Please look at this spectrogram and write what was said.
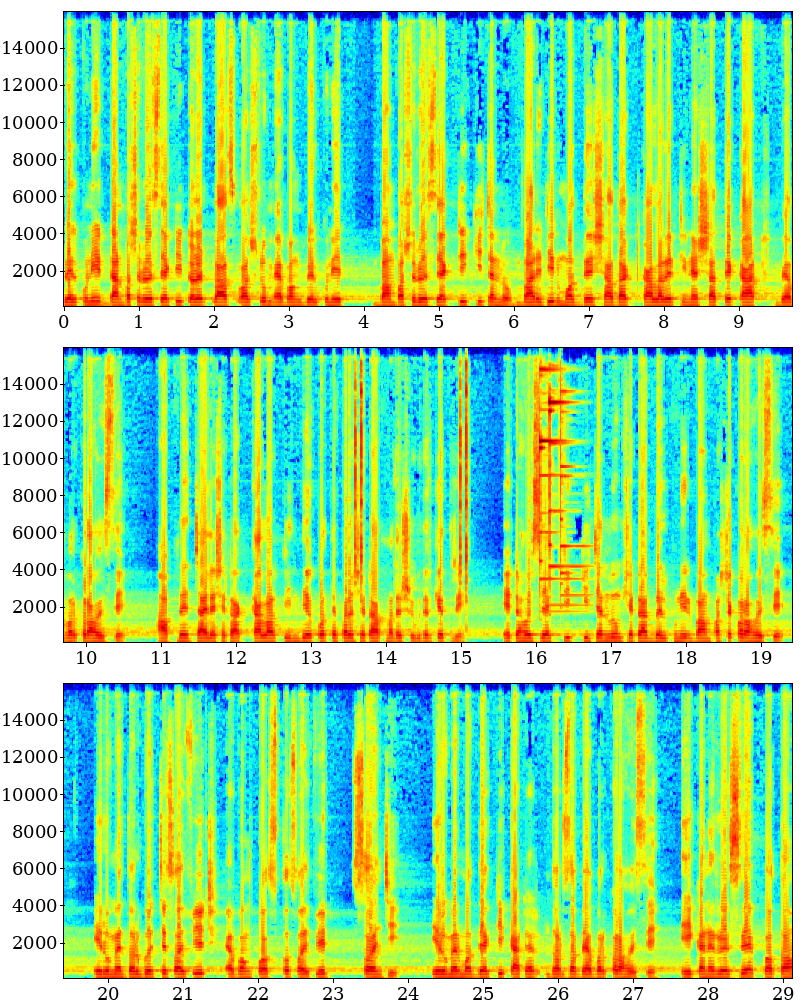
বেলকুনির ডান পাশে রয়েছে একটি টয়লেট প্লাস ওয়াশরুম এবং বেলকুনির বাম পাশে রয়েছে একটি কিচেন রুম বাড়িটির মধ্যে সাদা কালারের টিনের সাথে কাঠ ব্যবহার করা হয়েছে। আপনি চাইলে সেটা কালার টিন দিয়ে করতে পারেন, সেটা আপনাদের সুবিধার ক্ষেত্রে। এটা হচ্ছে একটি কিচেন রুম সেটা বেলকুনির বাম পাশে করা হয়েছে এই রুমের দৈর্ঘ্য হচ্ছে ছয় ফিট এবং প্রস্থ ছয় ফিট ছয় ইঞ্চি এই রুমের মধ্যে একটি কাঠের দরজা ব্যবহার করা হয়েছে এখানে রয়েছে প্রথম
